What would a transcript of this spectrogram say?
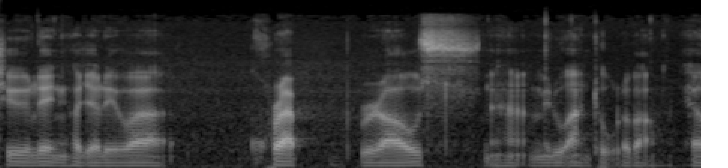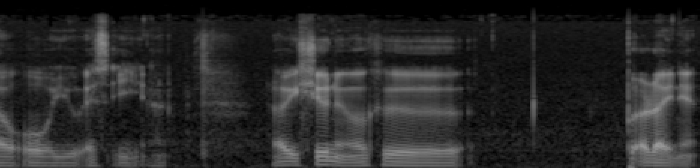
ชื่อเล่นเขาจะเรียกว่า crab rouse นะฮะ ไม่รู้อ่านถูกหรือเปล่า L O U S E นะฮะ แล้วอีกชื่อหนึ่งก็คือ อะไรเนี่ย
